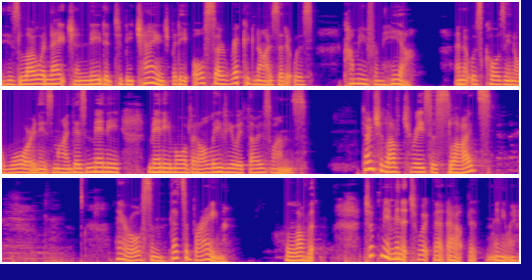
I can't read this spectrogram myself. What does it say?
his lower nature needed to be changed, but he also recognized that it was coming from here and it was causing a war in his mind. There's many, many more, but I'll leave you with those ones. Don't you love Teresa's slides? They're awesome. That's a brain. I love it. Took me a minute to work that out, but anyway.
